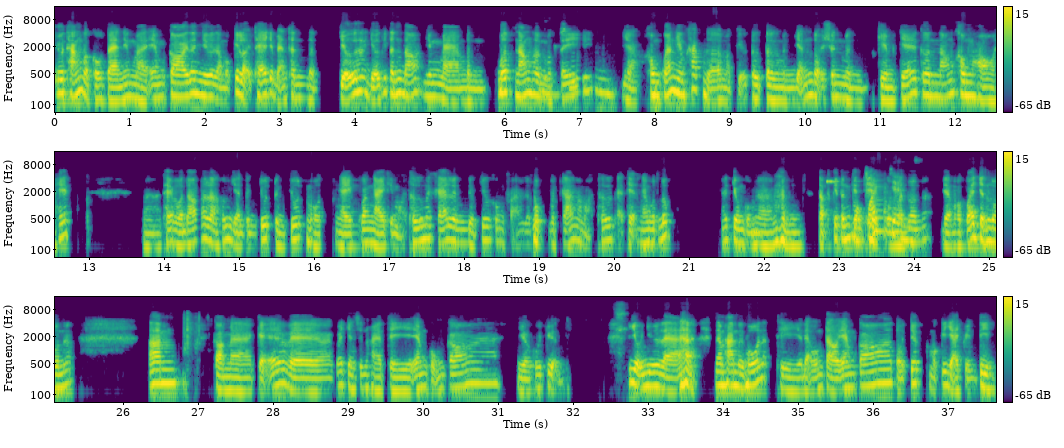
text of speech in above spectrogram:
thiếu thắng và cầu toàn nhưng mà em coi nó như là một cái lợi thế cho bản thân mình giữ giữ cái tính đó. Nhưng mà mình bớt nóng hơn một tí. dạ yeah, không quá nghiêm khắc nữa mà kiểu từ từ mình dẫn đội sinh mình kiềm chế cơn nóng không hò hét à, thay vào đó là hướng dẫn từng chút từng chút một ngày qua ngày thì mọi thứ mới khá lên được chứ không phải là bục một cái mà mọi thứ cải thiện ngay một lúc. Nói chung cũng là mình tập cái tính kiên trì của mình luôn đó dạ một quá trình luôn đó um, còn mà kể về quá trình sinh hoạt thì em cũng có nhiều câu chuyện. Ví dụ như là năm 2014 thì đạo Vũng Tàu em có tổ chức một cái giải truyền tin.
